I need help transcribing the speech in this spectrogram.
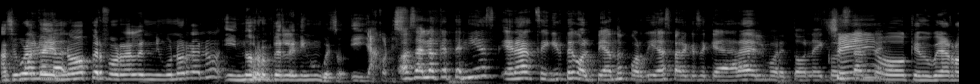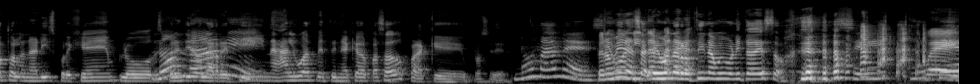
asegúrate de no perforarle ningún órgano y no romperle ningún hueso. Y ya con eso. O sea, lo que tenías era seguirte golpeando por días para que se quedara el moretón ahí Sí, constante. o que me hubiera roto la nariz, por ejemplo, No desprendido la retina, algo me tenía que haber pasado para que procediera. No mames. Pero miren, salió una rutina muy bonita de eso. Sí. Güey,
